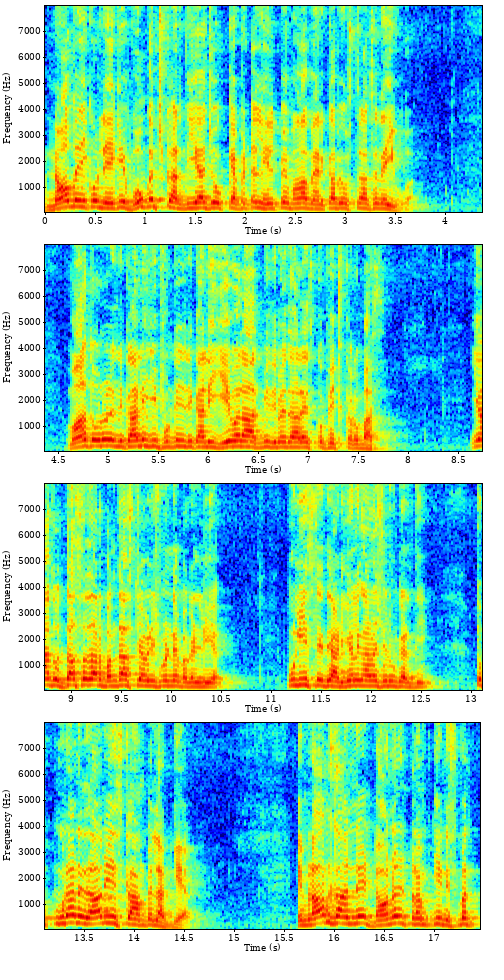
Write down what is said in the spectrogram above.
नौ मई को लेके वो कुछ कर दिया जो कैपिटल हिल पे, वहाँ अमेरिका पे उस तरह से नहीं हुआ। वहाँ तो उन्होंने निकाली जी फुटेज निकाली, ये वाला आदमी जिम्मेदार है, इसको फिक्स करो बस। यहाँ तो दस हज़ार बंदा स्टेब्लिशमेंट ने पकड़ लिया। पुलिस ने दिहाड़ियाँ लगाना शुरू कर दी। तो पूरा निज़ाम ही इस काम पर लग गया। इमरान खान ने डोनाल्ड ट्रंप की नस्बत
